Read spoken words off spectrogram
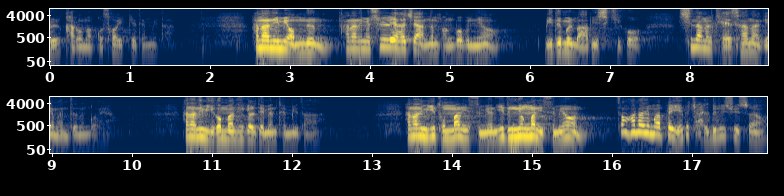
을 가로막고 서 있게 됩니다. 하나님이 없는, 하나님을 신뢰하지 않는 방법은요, 믿음을 마비시키고 신앙을 계산하게 만드는 거예요. 하나님 이것만 해결되면 됩니다. 하나님 이 돈만 있으면, 이 능력만 있으면, 성 하나님 앞에 예배 잘 드릴 수 있어요.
